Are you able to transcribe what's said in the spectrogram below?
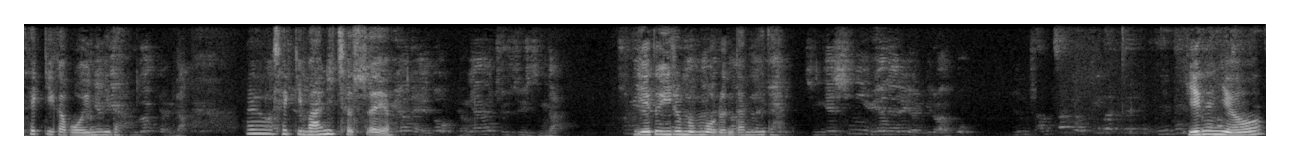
새끼가 보입니다. 아유, 새끼 많이 쳤어요. 얘도 이름은 모른답니다. 얘는요,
